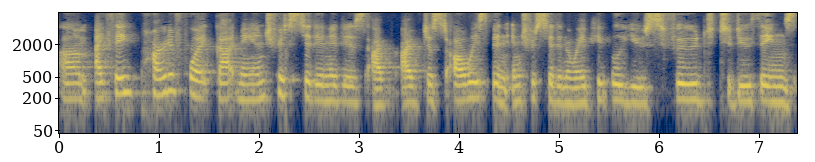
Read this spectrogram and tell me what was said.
Um, I think part of what got me interested in it is I've, I've just always been interested in the way people use food to do things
